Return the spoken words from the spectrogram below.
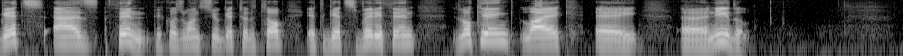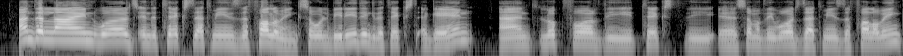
gets as thin because once you get to the top, it gets very thin, looking like a, a needle. Underline words in the text that means the following. So we'll be reading the text again and look for the text, the, uh, some of the words that means the following.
